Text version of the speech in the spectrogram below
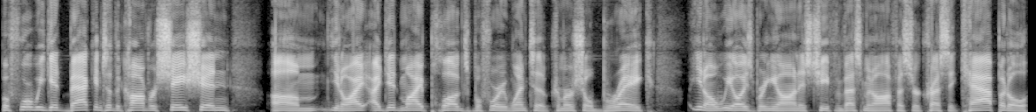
before we get back into the conversation, um, you know, I, I did my plugs before we went to commercial break. You know, we always bring you on as Chief Investment Officer, Cresset Capital.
